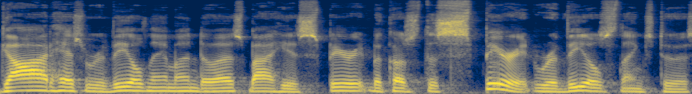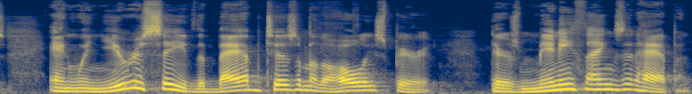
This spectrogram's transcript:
God has revealed them unto us by His Spirit because the Spirit reveals things to us. And when you receive the baptism of the Holy Spirit, there's many things that happen.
